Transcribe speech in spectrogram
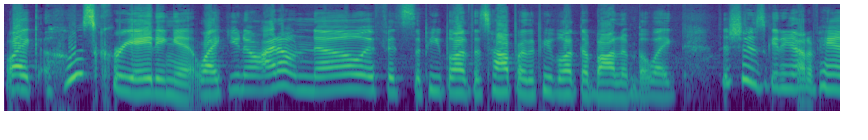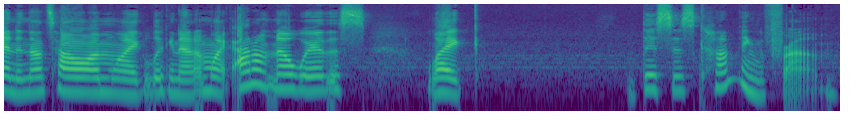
like, who's creating it? Like, you know, I don't know if it's the people at the top or the people at the bottom, but like, this shit is getting out of hand. And that's how I'm like looking at it. I'm like, I don't know where this, like, this is coming from.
